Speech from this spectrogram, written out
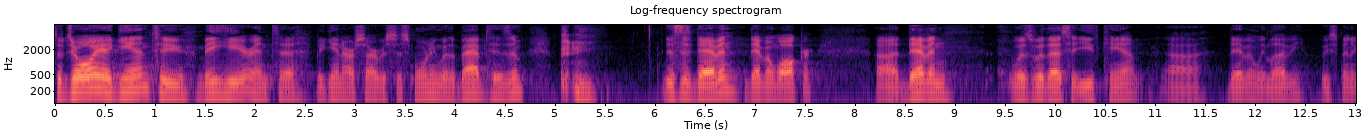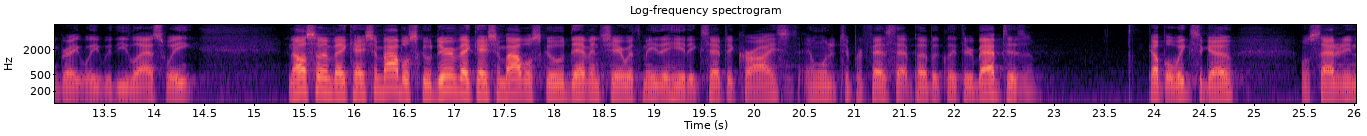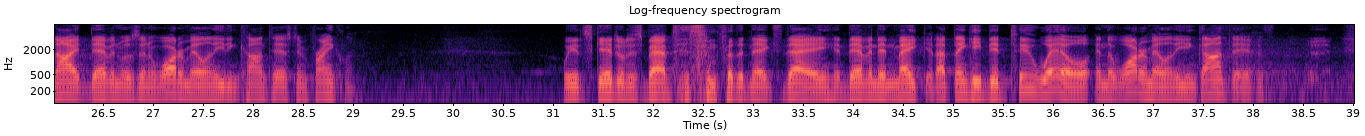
So, joy again to be here and to begin our service this morning with a baptism. this is Devin, Devin Walker. Uh, Devin was with us at youth camp. Uh, Devin, we love you. We spent a great week with you last week. And also in Vacation Bible School. During Vacation Bible School, Devin shared with me that he had accepted Christ and wanted to profess that publicly through baptism. A couple of weeks ago, on Saturday night, Devin was in a watermelon eating contest in Franklin we had scheduled his baptism for the next day, and Devin didn't make it. I think he did too well in the watermelon eating contest.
